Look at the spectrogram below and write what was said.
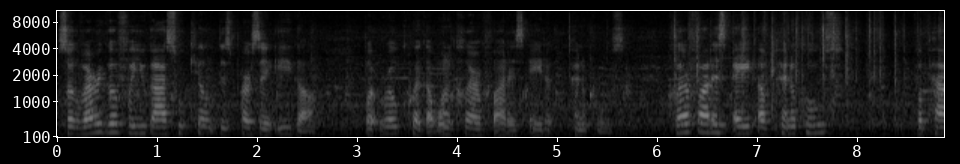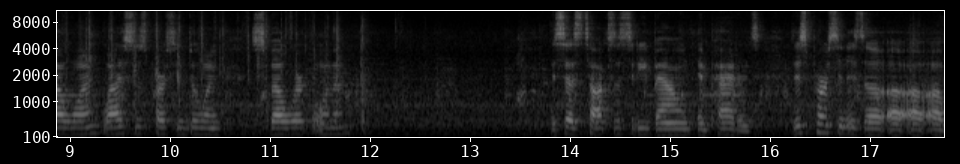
So very good for you guys who killed this person ego. But real quick, I want to clarify this Eight of Pentacles. Clarify this Eight of Pentacles for Power 1. Why is this person doing spell work on them? It says toxicity bound in patterns. This person is a, a, a, a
